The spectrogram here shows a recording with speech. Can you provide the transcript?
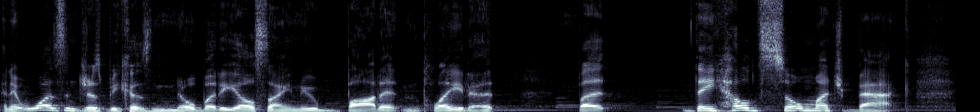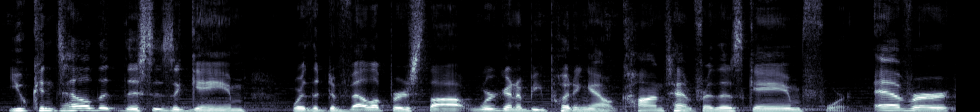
And it wasn't just because nobody else I knew bought it and played it, but they held so much back. You can tell that this is a game where the developers thought we're going to be putting out content for this game forever,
